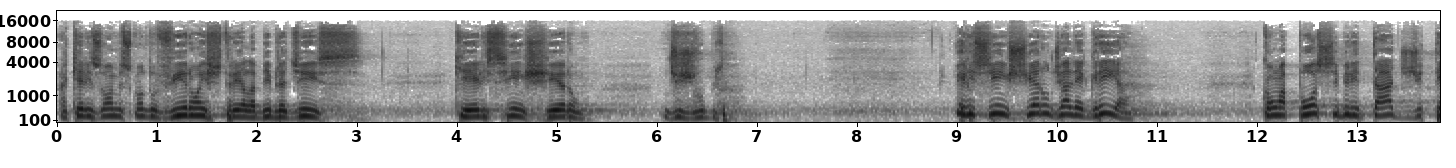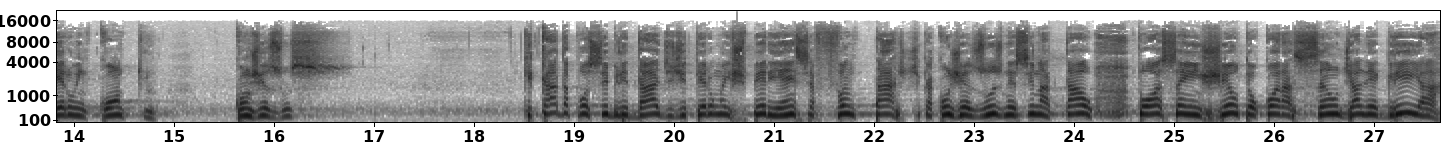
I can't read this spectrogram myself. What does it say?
aqueles homens, quando viram a estrela, a Bíblia diz que eles se encheram de júbilo. Eles se encheram de alegria com a possibilidade de ter um encontro com Jesus. Que cada possibilidade de ter uma experiência fantástica com Jesus nesse Natal possa encher o teu coração de alegria,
